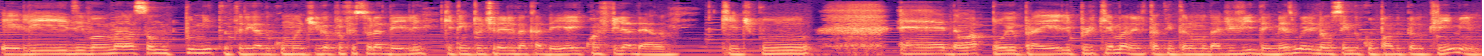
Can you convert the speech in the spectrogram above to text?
ele desenvolve uma relação muito bonita, tá ligado? Com uma antiga professora dele, que tentou tirar ele da cadeia, e com a filha dela que, tipo, é, um apoio para ele, porque, mano, ele tá tentando mudar de vida, e mesmo ele não sendo culpado pelo crime,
